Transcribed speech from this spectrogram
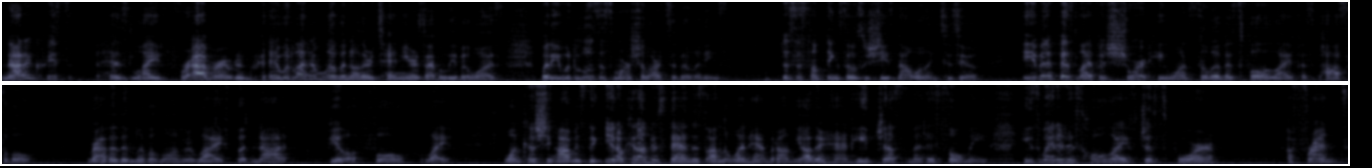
not increase his life forever. It would, it would let him live another 10 years, I believe it was, but he would lose his martial arts abilities. This is something Zozushi is not willing to do. Even if his life is short, he wants to live as full a life as possible rather than live a longer life but not feel a full life. Wen Kexing obviously, you know, can understand this on the one hand, but on the other hand, he just met his soulmate. He's waited his whole life just for a friend.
